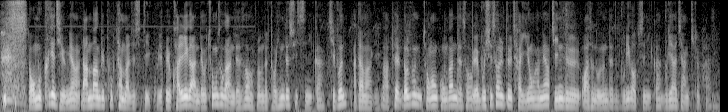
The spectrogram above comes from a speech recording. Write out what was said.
너무 크게 지으면 난방비 폭탄 맞을 수도 있고요. 그리고 관리가 안 되고 청소가 안 돼서 여러분들 더 힘들 수 있으니까 집은 아담하게. 그 앞에 넓은 정원 공간 돼서 외부 시설들 잘 이용하면 지인들 와서 노는데도 무리가 없으니까 무리하지 않기를 바랍니다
